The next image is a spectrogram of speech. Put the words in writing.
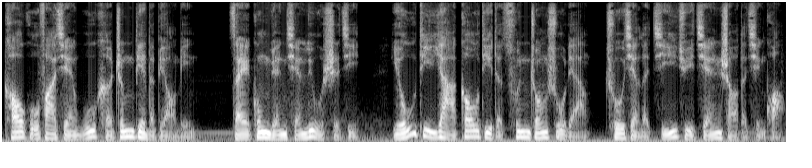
考古发现无可争辩的表明，在公元前六世纪，犹地亚高地的村庄数量出现了急剧减少的情况，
